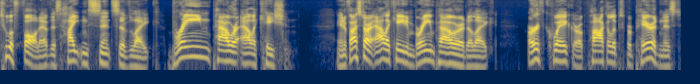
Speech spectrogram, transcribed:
to a fault. I have this heightened sense of like brain power allocation. And if I start allocating brain power to like earthquake or apocalypse preparedness,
